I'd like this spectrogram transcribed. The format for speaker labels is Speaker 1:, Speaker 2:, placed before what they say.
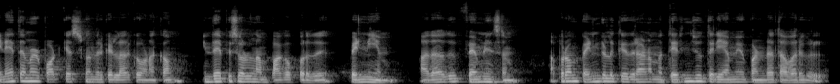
Speaker 1: இணையத்தமிழ் podcast வந்திருக்க எல்லாருக்கும் வணக்கம். இந்த எபிசோடில் நம்ம பார்க்க போகிறது பெண்ணியம் அதாவது ஃபெமினிசம் அப்புறம் பெண்களுக்கு எதிராக நம்ம தெரிஞ்சும் தெரியாமையும் பண்ணுற தவறுகள்.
